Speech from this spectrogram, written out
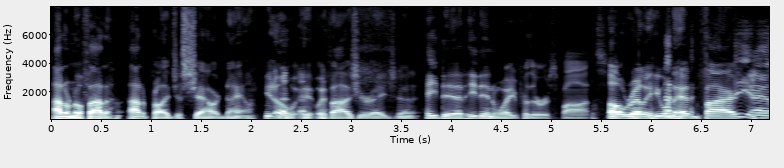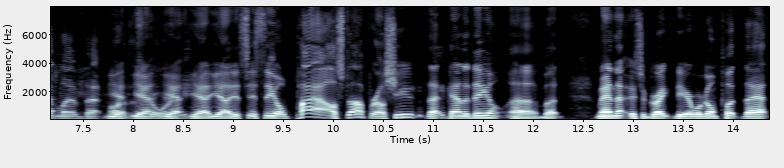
I don't know if I'd have, I'd have probably just showered down, you know, if I was your age doing it. He did. He didn't wait for the response. Oh, really? He went ahead and fired. he ad libbed that yeah, part of the yeah, story. Yeah, yeah, yeah. It's it's the old pow, stop or I'll shoot that kind of deal. Uh, but man, that it's a great deer. We're gonna put that,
